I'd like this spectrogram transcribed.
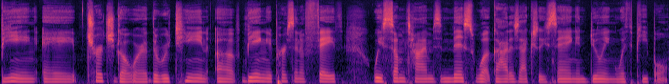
being a churchgoer, the routine of being a person of faith, we sometimes miss what God is actually saying and doing with people.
